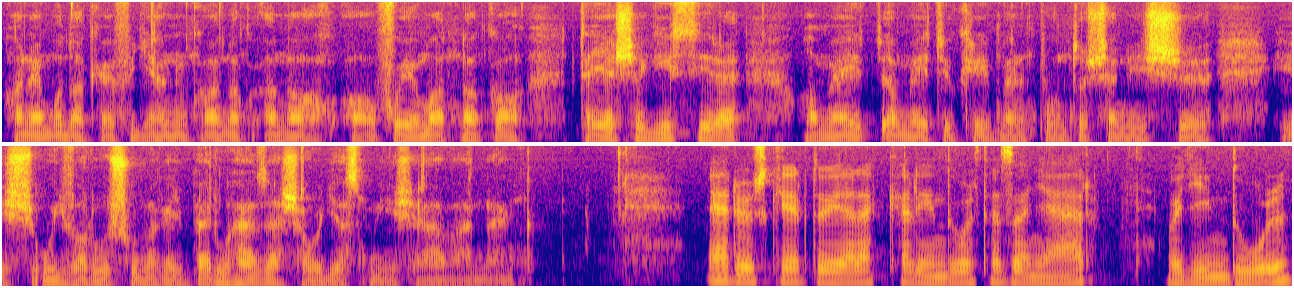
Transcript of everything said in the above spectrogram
hanem oda kell figyelnünk annak, annak a folyamatnak a teljes egészére, amely, amely tükrében pontosan is és úgy valósul meg egy beruházás, ahogy azt mi is elvárnánk. Erős kérdőjelekkel indult ez a nyár vagy indul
